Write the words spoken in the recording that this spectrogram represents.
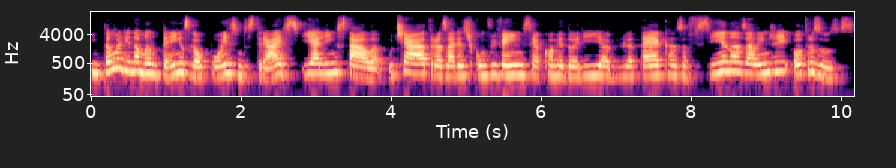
Então a Lina mantém os galpões industriais e ali instala o teatro, as áreas de convivência, comedoria, bibliotecas, oficinas, além de outros usos.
